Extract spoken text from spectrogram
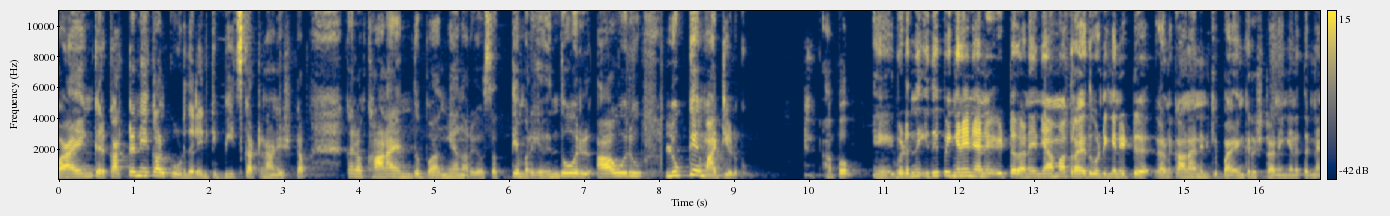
ഭയങ്കര കർട്ടനേക്കാൾ കൂടുതൽ എനിക്ക് ബീച്ച് കർട്ടനാണ് ഇഷ്ടം. കാരണം കാണാൻ എന്ത് ഭംഗിയാണെന്നറിയോ? സത്യം പറയുമോ എന്തോ ഒരു ആ ഒരു ലുക്കേ മാറ്റിയെടുക്കും. അപ്പോൾ ഇവിടുന്ന് ഇതിപ്പോൾ ഇങ്ങനെ ഞാൻ ഇട്ടതാണ്. ഞാൻ മാത്രമായതുകൊണ്ട് ഇങ്ങനെ ഇട്ട് കാണാൻ എനിക്ക് ഭയങ്കര ഇഷ്ടമാണ് ഇങ്ങനെ തന്നെ.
